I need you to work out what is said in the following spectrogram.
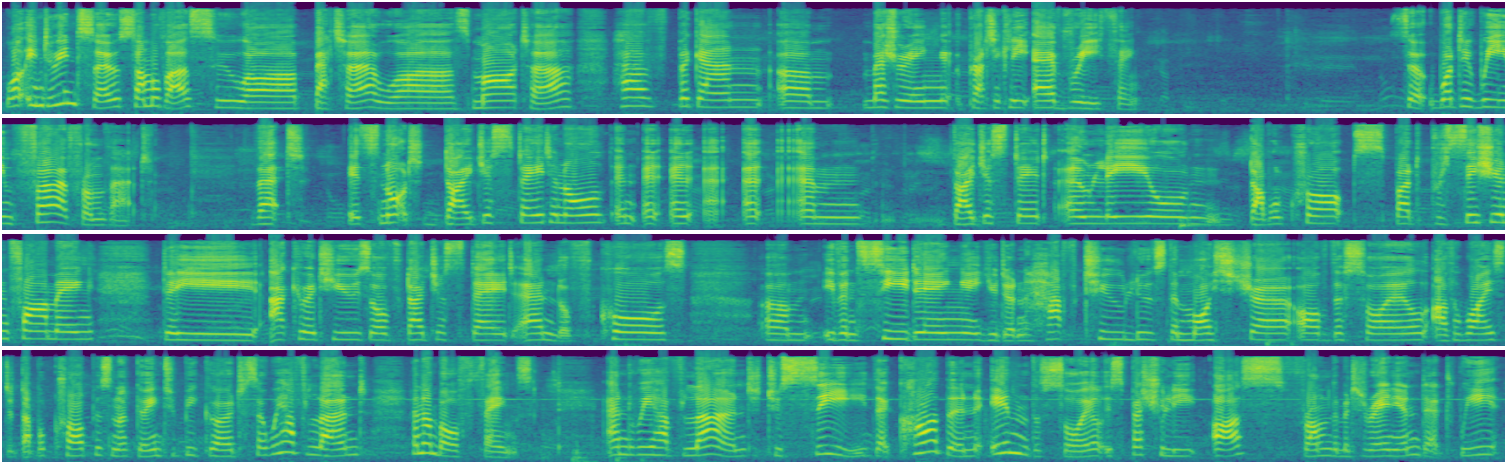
Well, in doing so, some of us who are better, who are smarter, have began um, measuring practically everything. So what did we infer from that? That it's not digestate and all, and, and, and um, digestate only or double crops, but precision farming, the accurate use of digestate, and of course, um, even seeding, you don't have to lose the moisture of the soil, otherwise, the double crop is not going to be good. So, we have learned a number of things. And we have learned to see that carbon in the soil, especially us from the Mediterranean, that we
